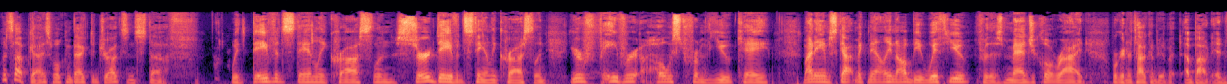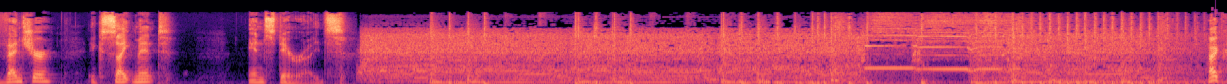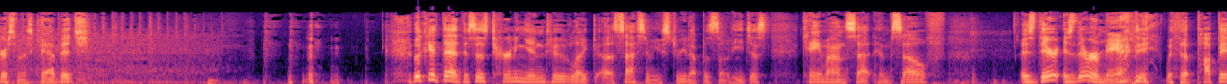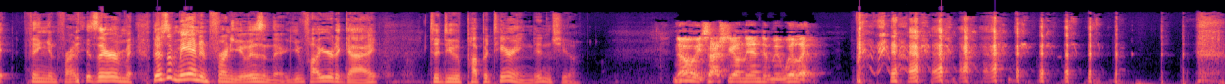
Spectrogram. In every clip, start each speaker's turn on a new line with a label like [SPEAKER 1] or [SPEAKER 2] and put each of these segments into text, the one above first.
[SPEAKER 1] What's up, guys? Welcome back to Drugs and Stuff with David Stanley Crossland, Sir David Stanley Crossland, your favorite host from the UK. My name's Scott McNally, and I'll be with you for this magical ride. We're going to talk a bit about adventure, excitement, and steroids. Hi, Christmas cabbage. Look at that. This is turning into like a Sesame Street episode. He just came on set himself. Is there is there a man with a puppet thing in front? Is there a man? There's a man in front of you, isn't there? You've hired a guy to do puppeteering, didn't you?
[SPEAKER 2] No, it's actually on the end of my willy.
